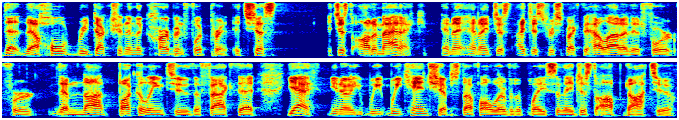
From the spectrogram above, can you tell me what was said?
that the whole reduction in the carbon footprint, it's just, it's just automatic and I, and I just I just respect the hell out of it for for them not buckling to the fact that yeah you know we we can ship stuff all over the place and they just opt not to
